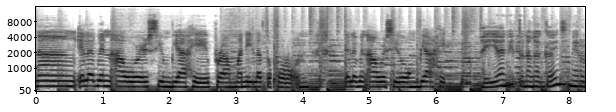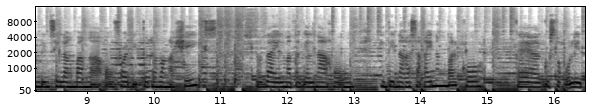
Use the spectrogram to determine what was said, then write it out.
ng 11 hours yung biyahe from Manila to Coron. 11 hours yung biyahe. Ayan, ito na nga guys. Meron din silang mga offer dito na mga shakes. So, dahil matagal na akong hindi nakasakay ng barko, kaya gusto ko ulit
